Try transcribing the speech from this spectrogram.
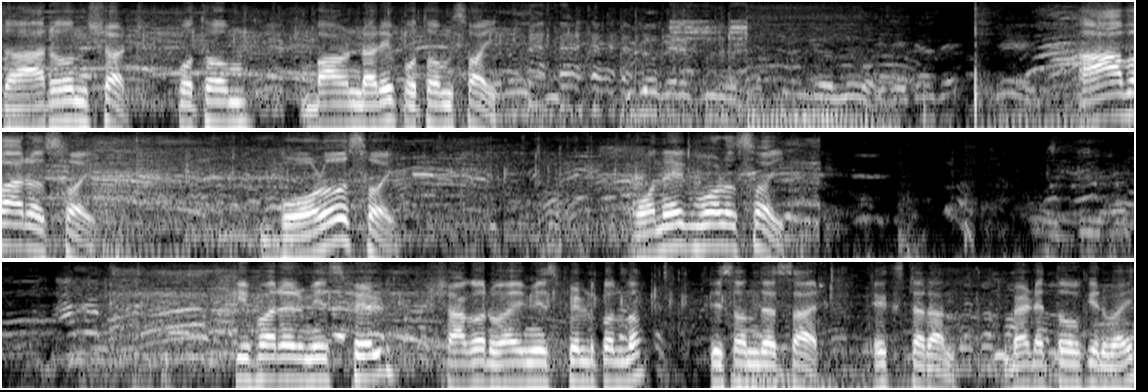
দারুণ শট, প্রথম বাউন্ডারি, প্রথম ছয়। আবারও ছয়। বড় ছয়। অনেক বড় ছয়। কিপারের মিসফিল্ড, সাগর ভাই মিসফিল্ড করল, পিছন দিয়ে স্যার, এক্সট্রা রান। ব্যাটে তৌকির ভাই।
